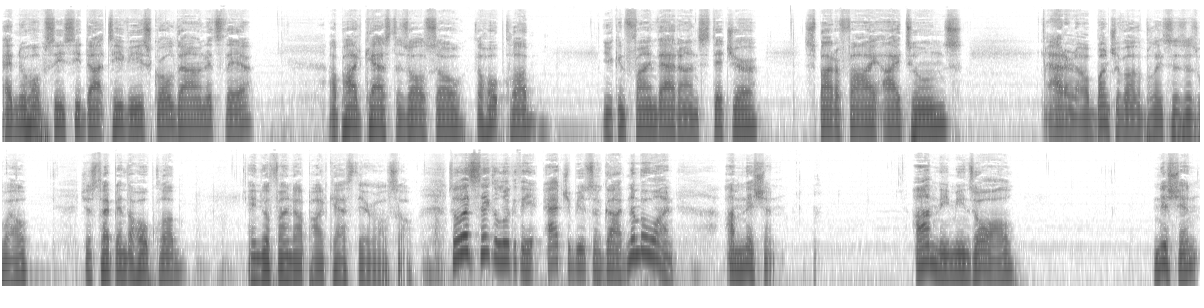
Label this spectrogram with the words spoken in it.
at newhopecc.tv. Scroll down, it's there. Our podcast is also The Hope Club. You can find that on Stitcher, Spotify, iTunes, I don't know, a bunch of other places as well. Just type in The Hope Club and you'll find our podcast there also. So let's take a look at the attributes of God. Number one, omniscient. Omni means all. Niscient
